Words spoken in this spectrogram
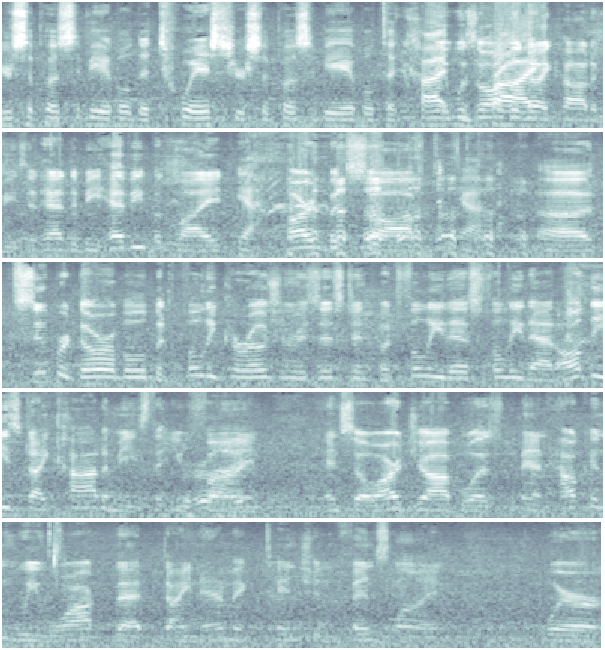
You're supposed to be able to twist. You're supposed to be able to cut. It was and all the dichotomies. It had to be heavy but light, Yeah. hard but soft, Yeah. uh, super durable but fully corrosion resistant, but fully this, fully that. All these dichotomies that you Right. find. And so our job was, man, how can we walk that dynamic tension fence line where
